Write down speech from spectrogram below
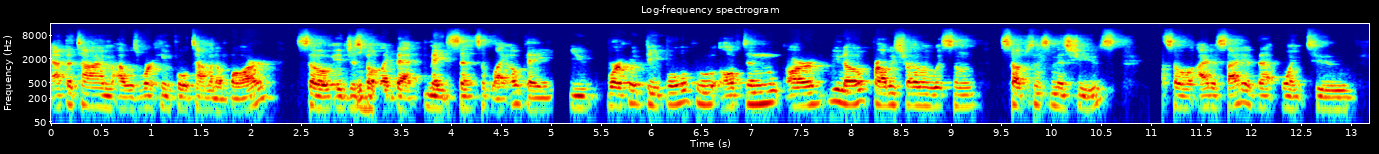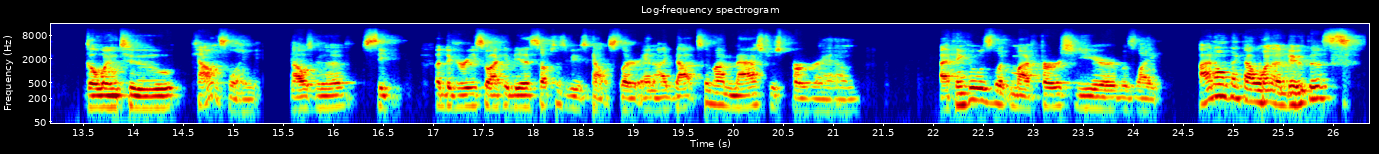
At the time, I was working full time at a bar. So it just felt like that made sense of like, okay, you work with people who often are, you know, probably struggling with some substance misuse. So I decided at that point to go into counseling. I was going to seek a degree so I could be a substance abuse counselor. And I got to my master's program. I think it was like my first year was like, I don't think I want to do this.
